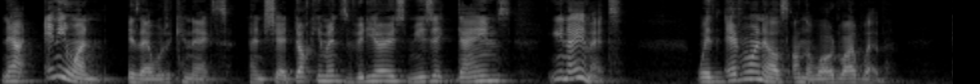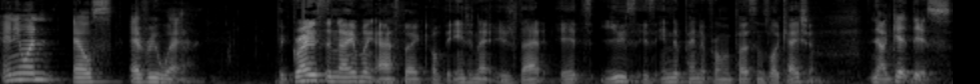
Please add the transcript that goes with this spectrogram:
Now, anyone is able to connect and share documents, videos, music, games, you name it, with everyone else on the World Wide Web. Anyone else, everywhere. The greatest enabling aspect of the internet is that its use is independent from a person's location. Now, get this.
